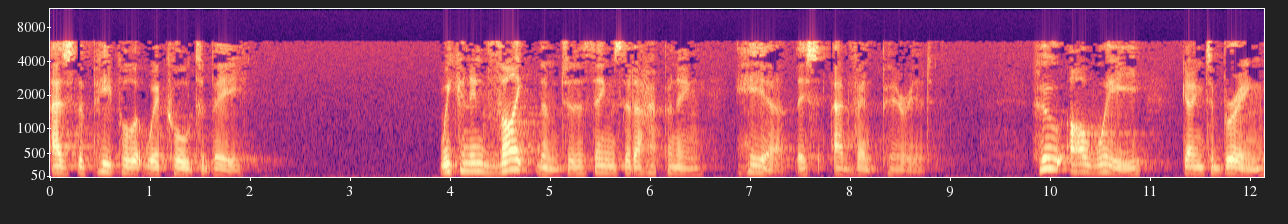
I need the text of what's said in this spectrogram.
as the people that we're called to be. We can invite them to the things that are happening here, this Advent period. Who are we going to bring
